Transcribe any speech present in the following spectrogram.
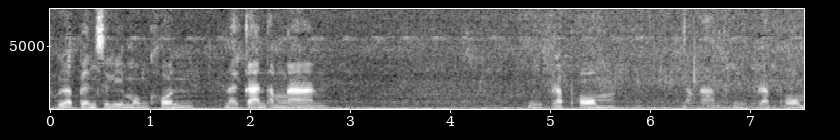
เพื่อเป็นสิริมงคลในการทำงาน มีพระพรหมนะครับ มีพระพรหม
